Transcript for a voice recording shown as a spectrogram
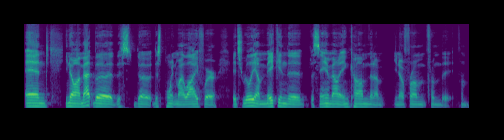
and you know i'm at the this the this point in my life where it's really i'm making the the same amount of income that i'm you know from from the from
